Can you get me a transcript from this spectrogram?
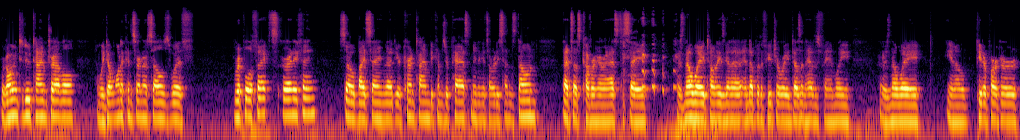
we're going to do time travel, and we don't want to concern ourselves with ripple effects or anything. So by saying that your current time becomes your past, meaning it's already set in stone, that's us covering our ass to say there's no way Tony's gonna end up with a future where he doesn't have his family. There's no way, you know, Peter Parker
